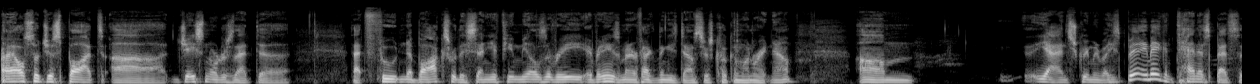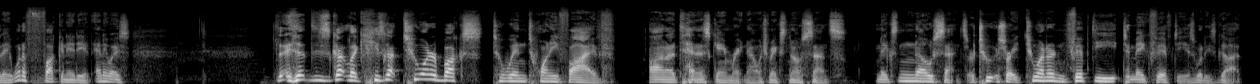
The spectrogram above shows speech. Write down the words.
I also just bought uh, Jason orders that uh, that food in a box where they send you a few meals every every day. As a matter of fact, I think he's downstairs cooking one right now. Um, yeah, and screaming about he's making tennis bets today. What a fucking idiot. Anyways, he's got like he's got 200 bucks to win 25 on a tennis game right now, which makes no sense. Makes no sense. Or two sorry, 250 to make 50 is what he's got.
